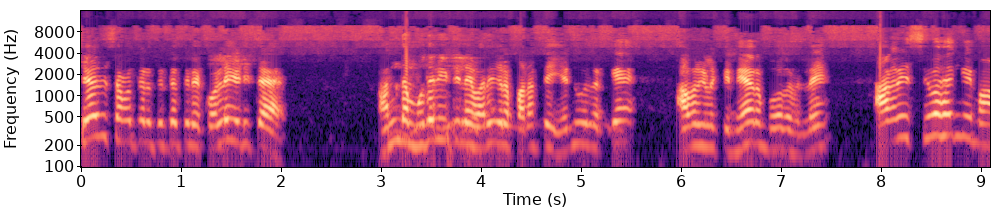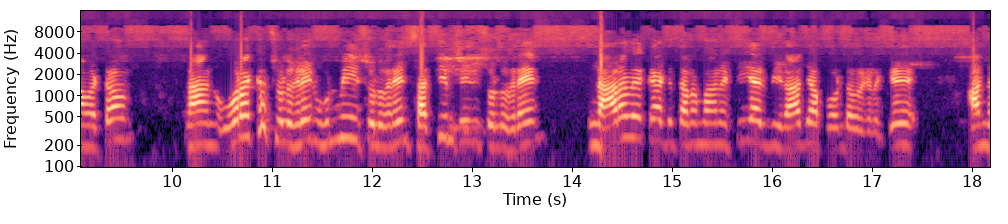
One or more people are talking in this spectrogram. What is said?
சேது சமுத்திர திட்டத்திலே கொள்ளையடித்த அந்த முதலீட்டிலே வருகிற பணத்தை எண்ணுவதற்கே அவர்களுக்கு நேரம் போதவில்லை ஆகவே சிவகங்கை மாவட்டம் நான் உறக்க சொல்லுகிறேன் உண்மையை சொல்லுகிறேன் சத்தியம் செய்து சொல்லுகிறேன். இந்த அறவேக்காட்டுத்தனமான டிஆர்பி ராஜா போன்றவர்களுக்கு அந்த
